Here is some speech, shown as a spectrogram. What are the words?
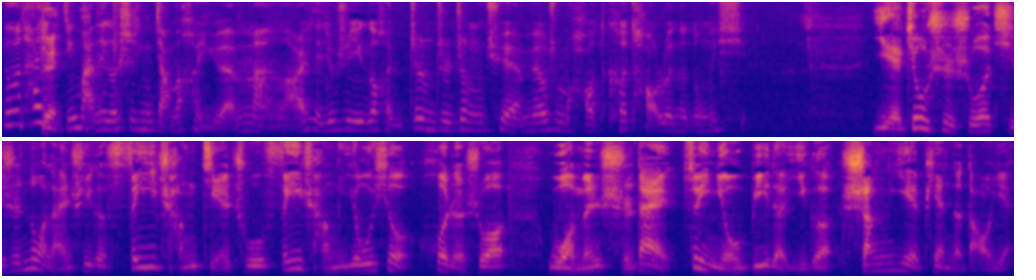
因为他已经把那个事情讲得很圆满了，而且就是一个很政治正确，没有什么好可讨论的东西。也就是说，其实诺兰是一个非常杰出、非常优秀，或者说我们时代最牛逼的一个商业片的导演。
